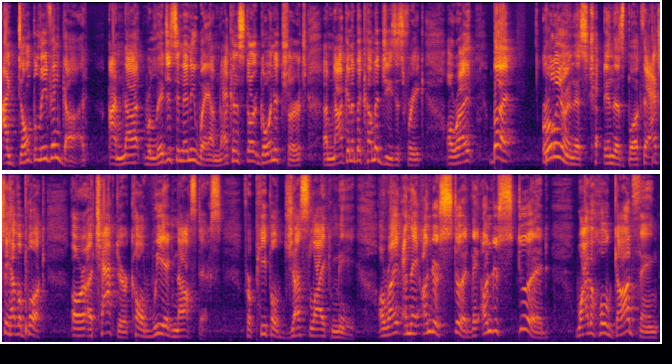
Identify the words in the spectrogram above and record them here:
I don't believe in God, I'm not religious in any way. I'm not gonna start going to church. I'm not gonna become a Jesus freak, all right? But Earlier in this, in this book, they actually have a book or a chapter called We Agnostics for people just like me, all right? And they understood, they understood why the whole God thing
